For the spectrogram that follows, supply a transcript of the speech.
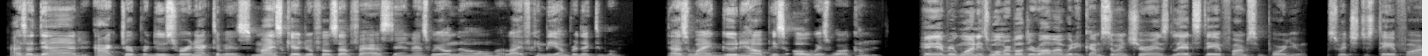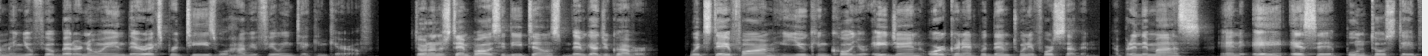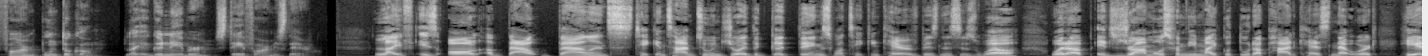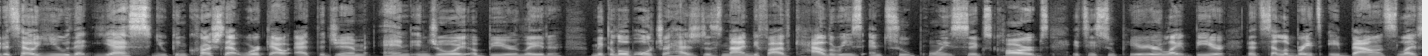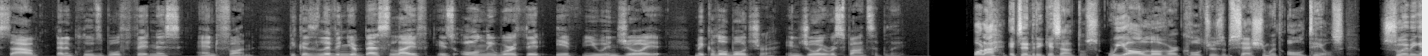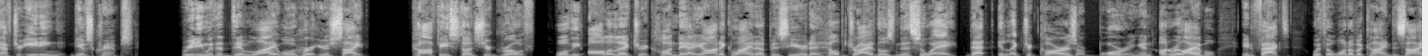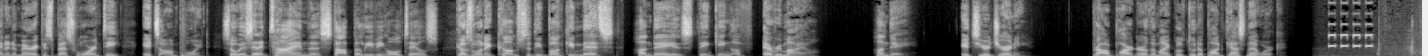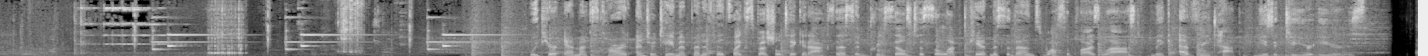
As a dad, actor, producer, and activist, my schedule fills up fast, and as we all know, life can be unpredictable. That's why good help is always welcome. Hey everyone, it's Wilmer Valderrama. When it comes to insurance, let State Farm support you. Switch to State Farm, and you'll feel better knowing their expertise will have you feeling taken care of. Don't understand policy details? They've got you covered. With State Farm, you can call your agent or connect with them 24 7. Aprende más en es.statefarm.com. Like a good neighbor, State Farm is there. Life is all about balance, taking time to enjoy the good things while taking care of business as well. What up? It's Dramos from the Michael Tura Podcast Network, here to tell you that yes, you can crush that workout at the gym and enjoy a beer later. Michelob Ultra has just 95 calories and 2.6 carbs. It's a superior light beer that celebrates a balanced lifestyle that includes both fitness and fun because living your best life is only worth it if you enjoy it. Michelob Ultra. Enjoy responsibly. Hola, it's Enrique Santos. We all love our culture's obsession with old tales. Swimming after eating gives cramps. Reading with a dim light will hurt your sight. Coffee stunts your growth. Well, the all-electric Hyundai Ionic lineup is here to help drive those myths away. That electric cars are boring and unreliable. In fact, with a one of a kind design and America's best warranty, it's on point. So isn't it time to stop believing old tales? Because when it comes to debunking myths, Hyundai is thinking of every mile. Hyundai, it's your journey. Proud partner of the Michael Cultura Podcast Network. With your Amex card, entertainment benefits like special ticket access and pre-sales to select campus events while supplies last, make every tap music to your ears.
